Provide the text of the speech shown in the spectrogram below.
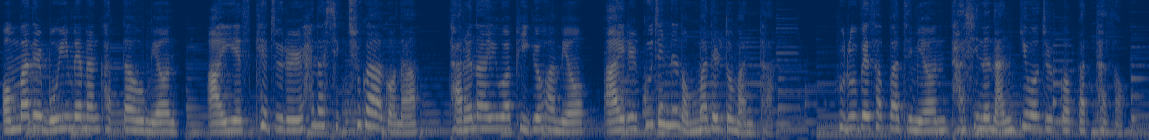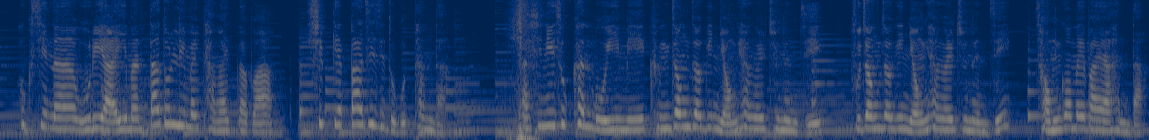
엄마들 모임에만 갔다 오면 아이의 스케줄을 하나씩 추가하거나 다른 아이와 비교하며 아이를 꾸짖는 엄마들도 많다. 그룹에서 빠지면 다시는 안 끼워줄 것 같아서 혹시나 우리 아이만 따돌림을 당할까봐 쉽게 빠지지도 못한다. 자신이 속한 모임이 긍정적인 영향을 주는지 부정적인 영향을 주는지 점검해 봐야 한다.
